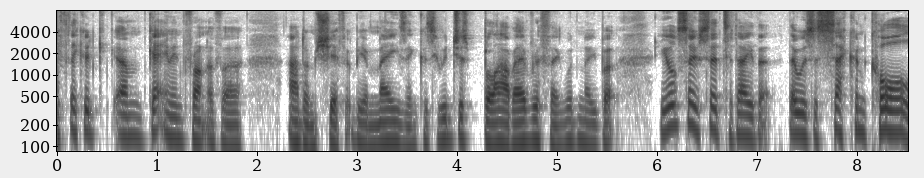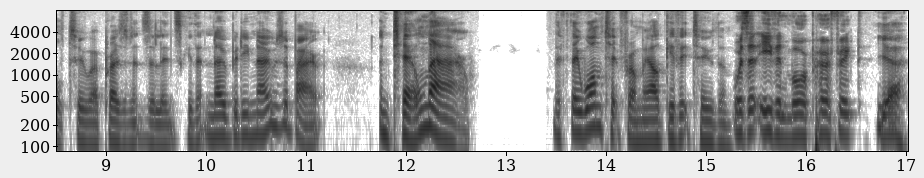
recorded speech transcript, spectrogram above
If they could um, get him in front of uh, Adam Schiff, it'd be amazing because he would just blab everything, wouldn't he? But he also said today that there was a second call to uh, President Zelensky that nobody knows about until now. If they want it from me, I'll give it to them. Was it even more perfect? Yeah.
